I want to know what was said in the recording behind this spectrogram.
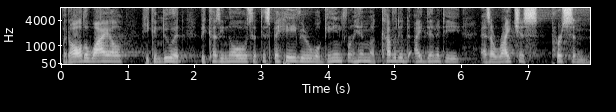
but all the while he can do it because he knows that this behavior will gain for him a coveted identity as a righteous person.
